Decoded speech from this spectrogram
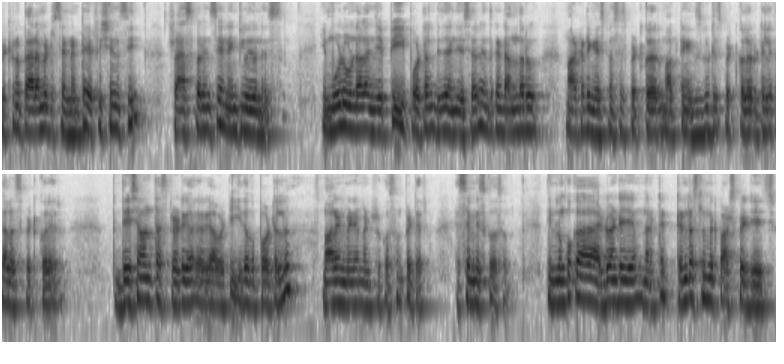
పెట్టుకున్న పారామీటర్స్ ఏంటంటే ఎఫిషియన్సీ ట్రాన్స్పరెన్సీ అండ్ ఇంక్లూజివ్నెస్ ఈ మూడు ఉండాలని చెప్పి ఈ పోర్టల్ డిజైన్ చేశారు. ఎందుకంటే అందరూ మార్కెటింగ్ ఎక్స్పెన్సెస్ పెట్టుకోలేరు మార్కెటింగ్ ఎగ్జిక్యూటివ్స్ పెట్టుకోలేరు టెలికాలర్స్ పెట్టుకోలేరు. దేశమంతా స్ప్రెడ్ కాలేరు కాబట్టి ఇది ఒక portal small and medium enter కోసం పెట్టారు ఎస్ఎంఎస్ కోసం. దీంట్లో ఇంకొక అడ్వాంటేజ్ ఏముందంటే టెండర్స్లో మీరు పార్టిసిపేట్ చేయొచ్చు.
